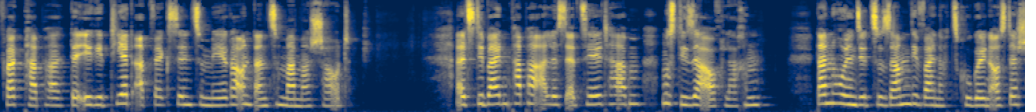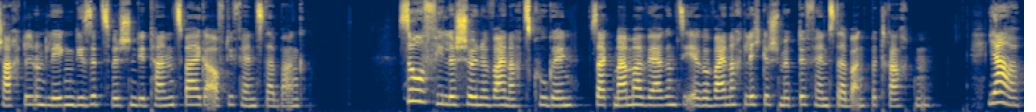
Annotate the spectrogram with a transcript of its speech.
fragt Papa, der irritiert abwechselnd zu Mera und dann zu Mama schaut. Als die beiden Papa alles erzählt haben, muss dieser auch lachen. Dann holen sie zusammen die Weihnachtskugeln aus der Schachtel und legen diese zwischen die Tannenzweige auf die Fensterbank. So viele schöne Weihnachtskugeln, sagt Mama, während sie ihre weihnachtlich geschmückte Fensterbank betrachten. Ja,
